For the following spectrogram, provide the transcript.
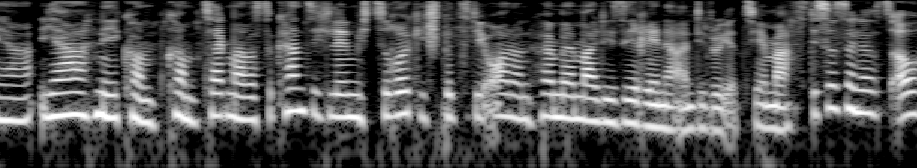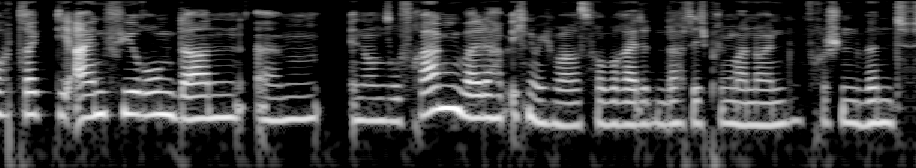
ja, ja, nee, komm, komm, zeig mal, was du kannst. Ich lehne mich zurück, ich spitze die Ohren und hör mir mal die Sirene an, die du jetzt hier machst. Ist das denn jetzt auch direkt die Einführung dann ähm, in unsere Fragen? Weil da habe ich nämlich mal was vorbereitet und dachte, ich bringe mal einen neuen, frischen Wind.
